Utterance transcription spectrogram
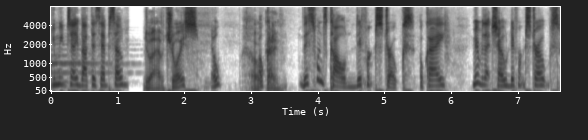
You want me to tell you about this episode? Do I have a choice? Nope. Okay. This one's called Different Strokes. Okay. Remember that show, Different Strokes?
